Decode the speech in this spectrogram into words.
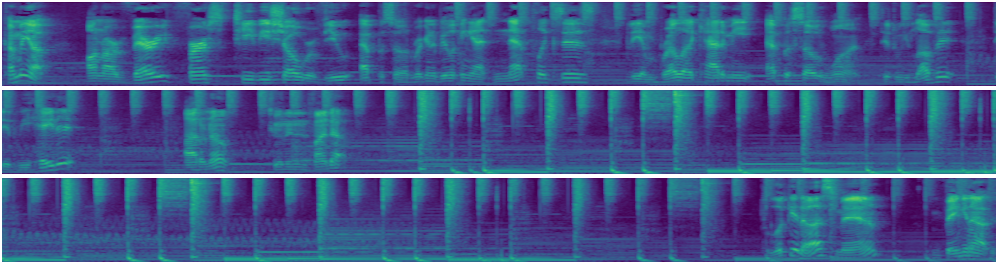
Coming up on our very first TV show review episode, we're going to be looking at Netflix's The Umbrella Academy Episode 1. Did we love it? Did we hate it? I don't know. Tune in and find out. Look at us, man. Banging out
